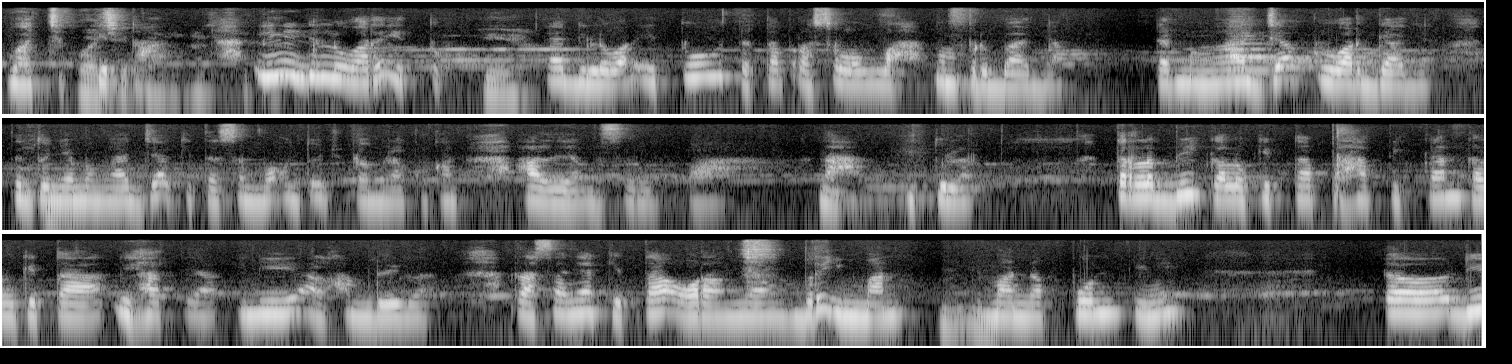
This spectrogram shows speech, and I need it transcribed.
wajib, Wajib kita. banget. Ini di luar itu. Iya. Ya, di luar itu tetap Rasulullah memperbanyak dan mengajak keluarganya, tentunya mengajak kita semua untuk juga melakukan hal yang serupa. Nah, itulah. Terlebih kalau kita perhatikan, kalau kita lihat ya, ini alhamdulillah. Rasanya kita orang yang beriman di mana pun ini eh, di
